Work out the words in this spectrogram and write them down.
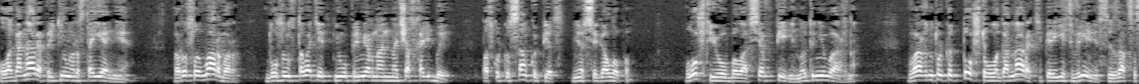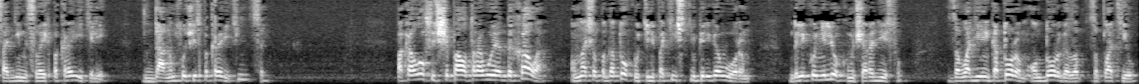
Лагонара прикинул расстояние. Рослый варвар должен вставать от него примерно на час ходьбы, поскольку сам купец несся галопом. Лошадь его была вся в пене, но это не важно. Важно только то, что у Лагонара теперь есть время связаться с одним из своих покровителей, в данном случае с покровительницей. Пока лошадь щипала траву и отдыхала, он начал подготовку к телепатическим переговорам, далеко не легкому чародейству, за владение которым он дорого заплатил,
